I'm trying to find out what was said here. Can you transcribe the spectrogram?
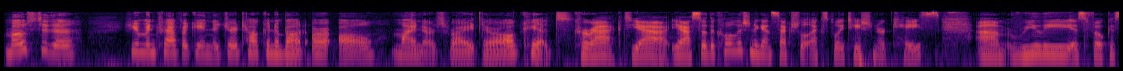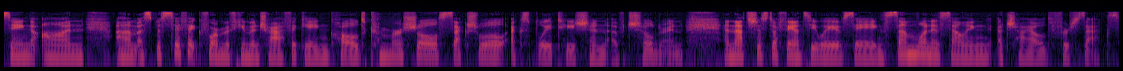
most of the human trafficking that you're talking about are all minors, right? They're all kids. Correct. Yeah. Yeah. So the Coalition Against Sexual Exploitation or CASE um, really is focusing on um, a specific form of human trafficking called commercial sexual exploitation of children. And that's just a fancy way of saying someone is selling a child for sex.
